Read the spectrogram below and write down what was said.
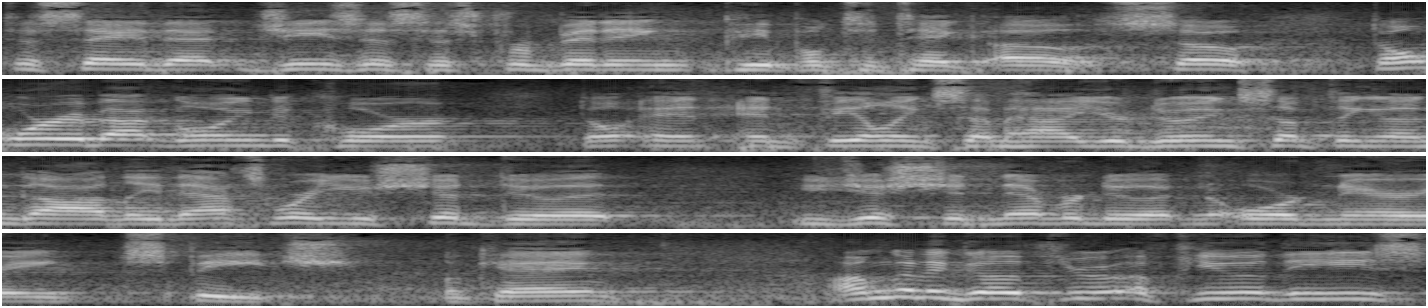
to say that Jesus is forbidding people to take oaths. So don't worry about going to court and, and feeling somehow you're doing something ungodly. That's where you should do it. You just should never do it in ordinary speech. Okay? I'm going to go through a few of these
